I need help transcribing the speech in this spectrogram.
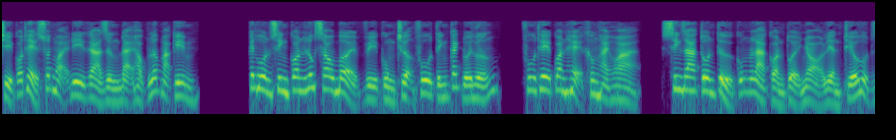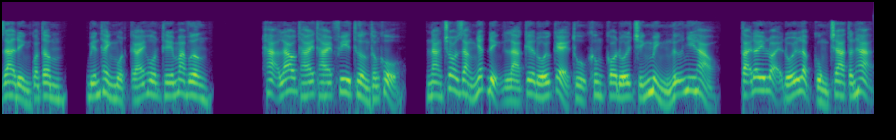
chỉ có thể xuất ngoại đi gà rừng đại học lớp mạ kim. Kết hôn sinh con lúc sau bởi vì cùng trượng phu tính cách đối hướng, phu thê quan hệ không hài hòa, sinh ra tôn tử cũng là còn tuổi nhỏ liền thiếu hụt gia đình quan tâm, biến thành một cái hôn thế ma vương. Hạ lao thái thái phi thường thống khổ, nàng cho rằng nhất định là kia đối kẻ thù không có đối chính mình nữ nhi hảo. Tại đây loại đối lập cùng cha tấn hạ,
